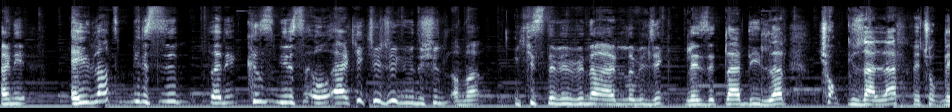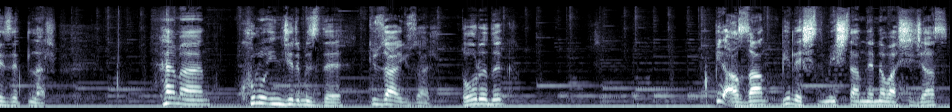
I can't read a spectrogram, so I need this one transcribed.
hani evlat birisi hani kız birisi o erkek çocuğu gibi düşün ama ikisi de birbirine ayrılabilecek lezzetler değiller. Çok güzeller ve çok lezzetliler. Hemen kuru incirimizi de güzel güzel doğradık. Birazdan birleştirme işlemlerine başlayacağız.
